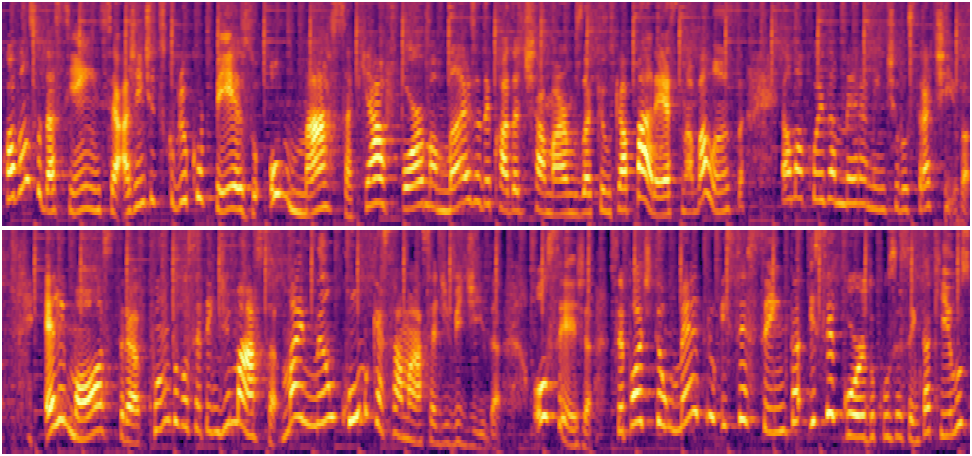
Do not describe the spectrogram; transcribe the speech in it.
Com o avanço da ciência, a gente descobriu que o peso ou massa, que é a forma mais adequada de chamarmos aquilo que aparece na balança, é uma coisa meramente ilustrativa. Ele mostra quanto você tem de massa, mas não como que essa massa é dividida. Ou seja, você pode ter 1,60m e ser gordo com 60 quilos,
